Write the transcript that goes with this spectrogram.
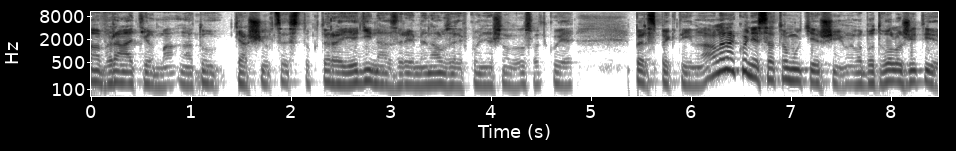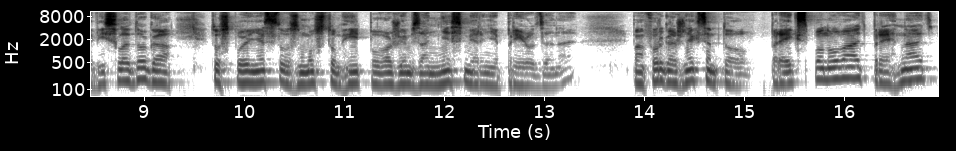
a vrátil ma na tú ťažšiu cestu, ktorá jediná zrejme naozaj v konečnom dôsledku je perspektívna. Ale nakoniec sa tomu teším, lebo dôležitý je výsledok a to spojenectvo s mostom HIT považujem za nesmierne prirodzené. Pán Forgáš, nechcem to preexponovať, prehnať,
